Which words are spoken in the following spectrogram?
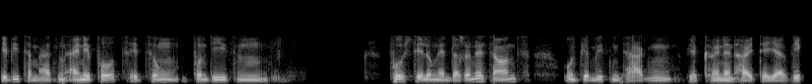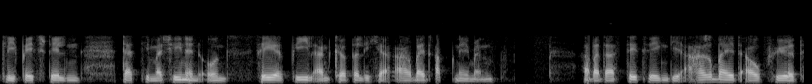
gewissermaßen eine Fortsetzung von diesen Vorstellungen der Renaissance und wir müssen sagen, wir können heute ja wirklich feststellen, dass die Maschinen uns sehr viel an körperlicher Arbeit abnehmen. Aber dass deswegen die Arbeit aufhört,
